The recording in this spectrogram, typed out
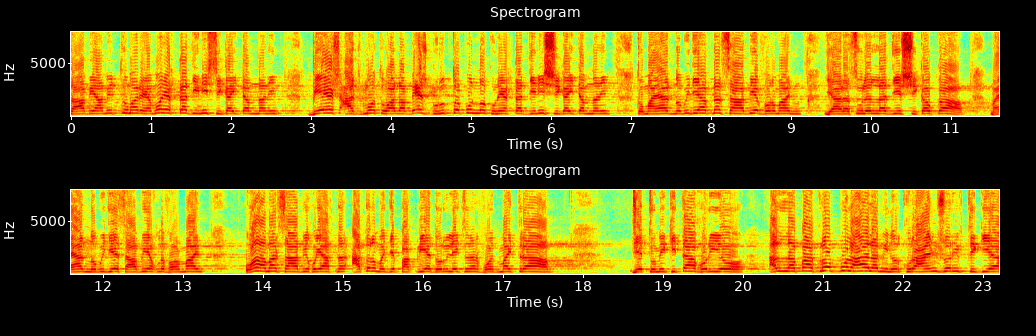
সাহাবি, আমি তোমার এমন একটা জিনিস শিখাইতাম নানি। বেশ আজমতওয়ালা, বেশ গুরুত্বপূর্ণ কোনো একটা জিনিস শিখাইতাম নানি। তো মায়ার নবীজি আপনার সাহাবিয়ে ফরমান ইয়া রাসুলাল্লাহ, জি শিকাউকা মায়ার নবীজি সাহাবি একলে ফরমায় ও আমার সাহাবি হইয়া আপনার আতর মধ্যে পাকড়িয়া ধরি লাইছেন আর ফরমাইত্রা, যে তুমি কিতা করিও আল্লাহ পাক রব্বুল আলামিনের কোরআন শরীফ থেকিয়া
